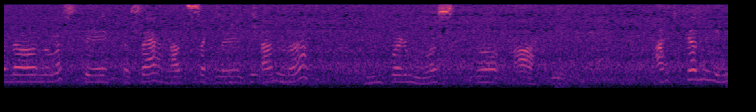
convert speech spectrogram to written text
हॅलो नमस्ते. कसं आहे हात सगळे? छान ना? मी पण मस्त आहे. आजकाल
